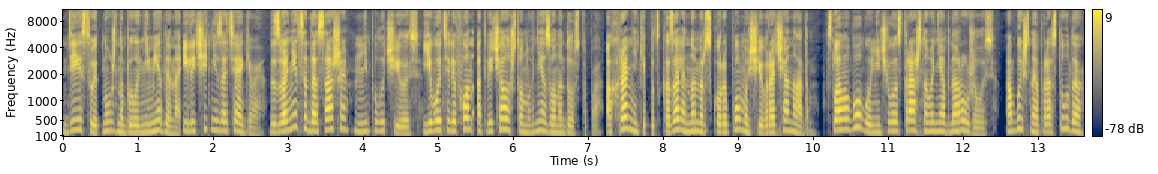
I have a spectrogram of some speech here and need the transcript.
Действовать нужно было немедленно и лечить не затягивая. Дозвониться до Саши не получилось. Его телефон отвечал, что он вне зоны доступа. Охранники подсказали номер скорой помощи и врача на дом. Слава богу, ничего страшного не обнаружилось. Обычная простуда,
